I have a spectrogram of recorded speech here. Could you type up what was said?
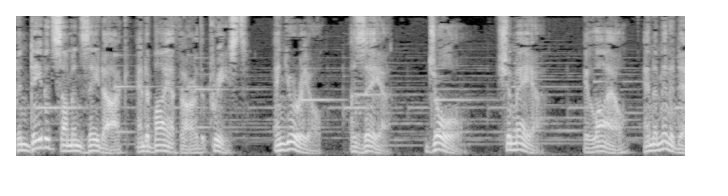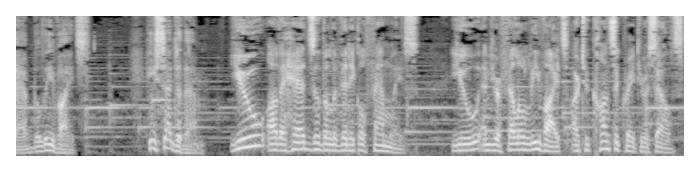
Then David summoned Zadok and Abiathar the priests, and Uriel, Asaiah, Joel, Shemaiah, Eliel, and Amminadab the Levites. He said to them, You are the heads of the Levitical families. You and your fellow Levites are to consecrate yourselves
